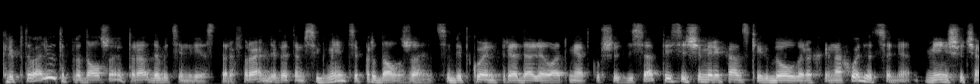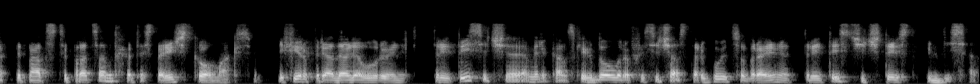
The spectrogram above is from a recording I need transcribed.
Криптовалюты продолжают радовать инвесторов. Ралли в этом сегменте продолжается. Биткоин преодолел отметку 60 тысяч американских долларов и находится не меньше, чем в 15% от исторического максимума. Эфир преодолел уровень 3000 американских долларов и сейчас торгуется в районе 3450.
